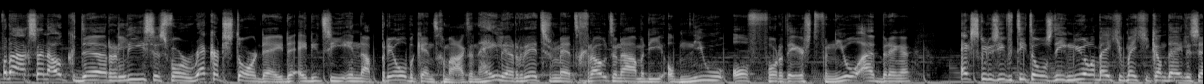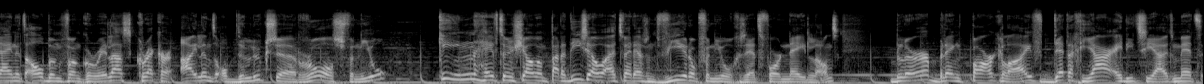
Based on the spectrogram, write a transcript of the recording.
Vandaag zijn ook de releases voor Record Store Day, de editie in april, bekendgemaakt. Een hele rits met grote namen die opnieuw of voor het eerst vernieuw uitbrengen. Exclusieve titels die ik nu al een beetje met je kan delen zijn het album van Gorillaz, Cracker Island op deluxe roze vinyl. Keen heeft hun show in Paradiso uit 2004 op vinyl gezet voor Nederland. Blur brengt Park Live 30 jaar editie uit met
